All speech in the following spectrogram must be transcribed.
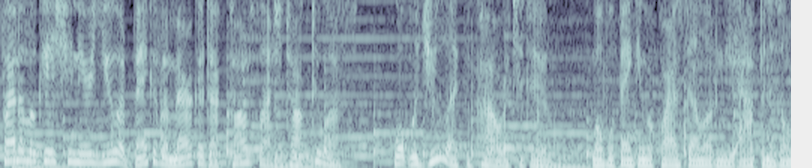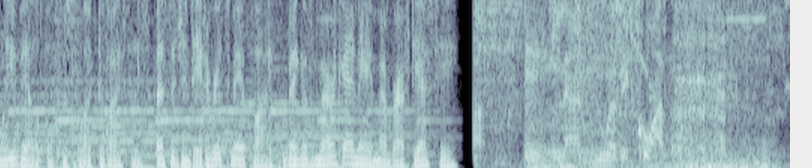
Find a location near you at bankofamerica.com slash talk to us. What would you like the power to do? Mobile banking requires downloading the app and is only available for select devices. Message and data rates may apply. Bank of America and a member FDIC. En la 94.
